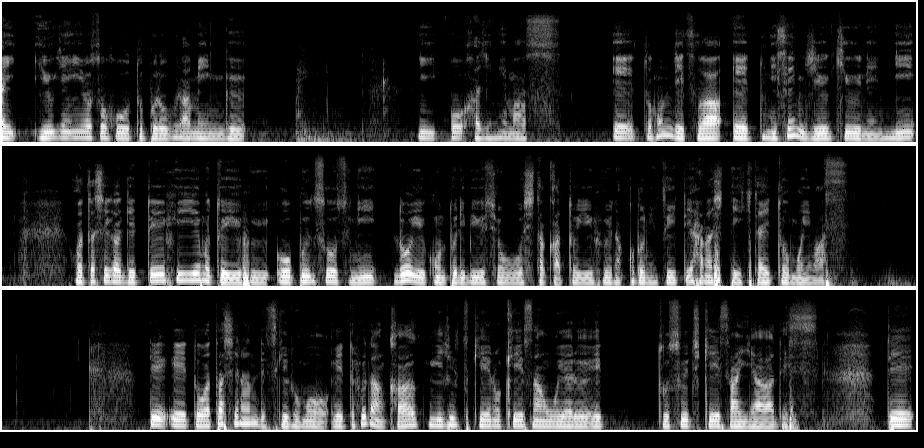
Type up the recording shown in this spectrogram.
はい、有限要素法とプログラミングにを始めます。えっ、と、本日は、えっ、と、2019年に私が GetFEM というオープンソースにどういうコントリビューションをしたかというふうなことについて話していきたいと思います。で、えっ、と、私なんですけども、えっ、と、普段科学技術系の計算をやる、えっ、と、数値計算屋です。で、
